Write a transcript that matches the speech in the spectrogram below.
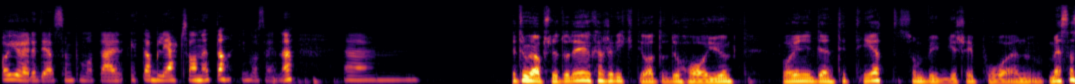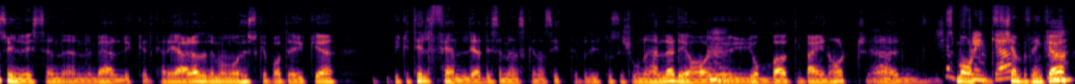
å gjøre det som på en måte er en etablert sannhet, da, i gåseøynene. Um, Det tror jeg absolutt, og det er kanskje viktig at du har jo du har jo en identitet som bygger seg på en, mest sannsynligvis en, en vellykket karriere. Altså det man må huske på at det er jo ikke, det er ikke tilfeldig at disse menneskene sitter på de posisjonene heller. De har jo jobbet beinhardt. eh, smart, Kjempeflinke. kjempeflinke. Mm.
